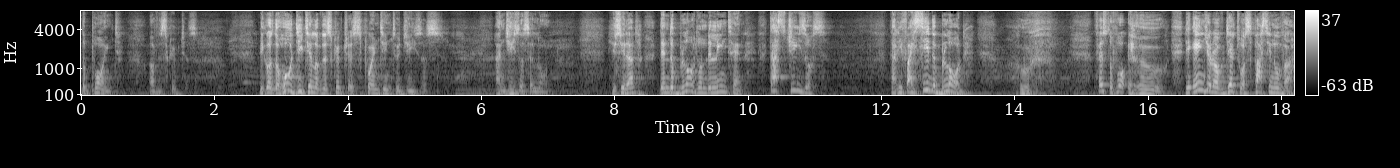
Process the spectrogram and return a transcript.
the point of the scriptures. Because the whole detail of the scripture is pointing to Jesus and Jesus alone. You see that? Then the blood on the lintel, that's Jesus. That if I see the blood, first of all, the angel of death was passing over.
